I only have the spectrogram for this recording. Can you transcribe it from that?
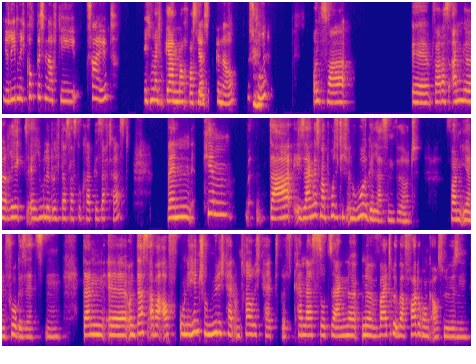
Ihr Lieben, ich gucke ein bisschen auf die Zeit. Ich möchte gerne noch was Ja, los. genau. Ist gut. Und zwar äh, war das angeregt, äh, Jule, durch das, was du gerade gesagt hast. Wenn Kim da, sagen wir es mal positiv, in Ruhe gelassen wird von ihren Vorgesetzten, dann äh, und das aber auf ohnehin schon Müdigkeit und Traurigkeit trifft, kann das sozusagen eine, eine weitere Überforderung auslösen.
